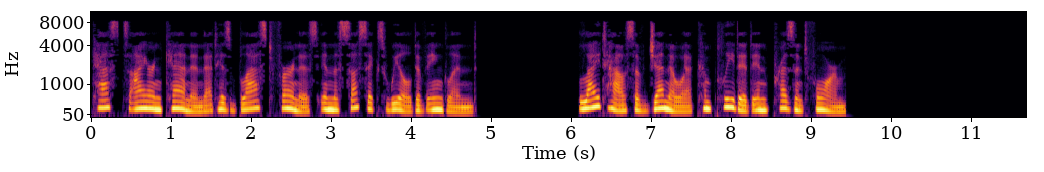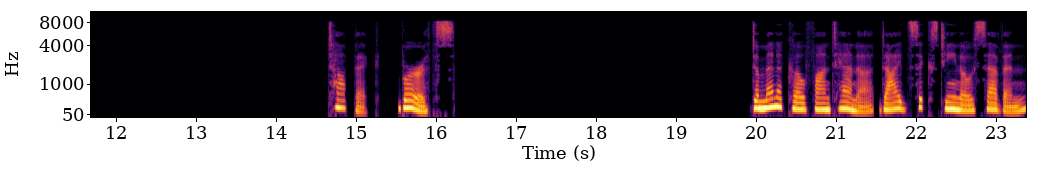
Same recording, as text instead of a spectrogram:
casts iron cannon at his blast furnace in the Sussex Weald of England. Lighthouse of Genoa completed in present form. Births Domenico Fontana died 1607,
